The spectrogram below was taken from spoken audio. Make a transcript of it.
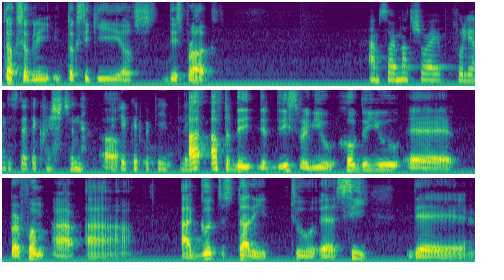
toxicity, toxicity of this product. I'm sorry, I'm not sure I fully understood the question. Uh, if you could repeat, please. After the, the, this review, how do you uh, perform a, a, a good study to uh, see the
